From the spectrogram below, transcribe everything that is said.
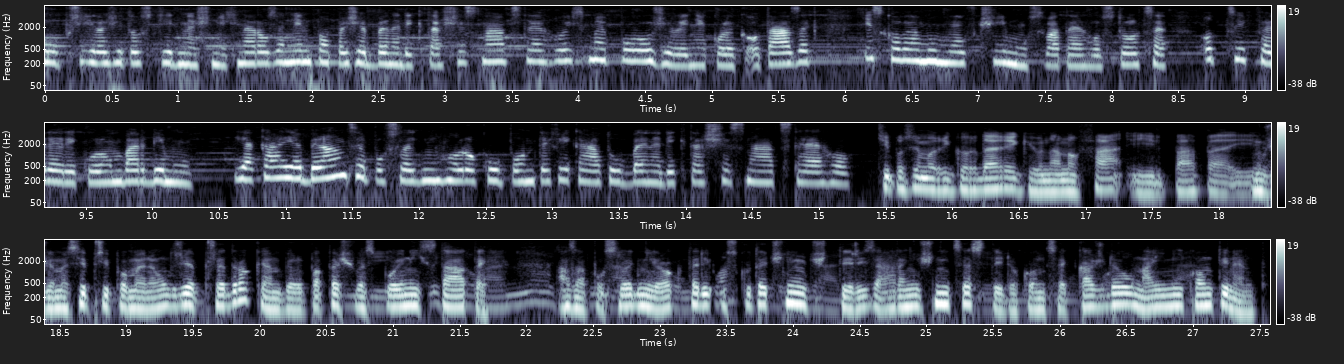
U příležitosti dnešních narozenin papeže Benedikta XVI. jsme položili několik otázek tiskovému mluvčímu svatého stolce, otci Federiku Lombardimu. Jaká je bilance posledního roku pontifikátu Benedikta XVI. Můžeme si připomenout, že před rokem byl papež ve Spojených státech a za poslední rok tedy uskutečnil čtyři zahraniční cesty, dokonce každou na jiný kontinent.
